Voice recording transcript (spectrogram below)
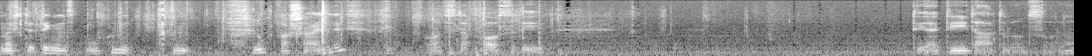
möchte Dingens buchen. Einen Flug wahrscheinlich. Und da brauchst du die die ID-Daten und so, ne?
